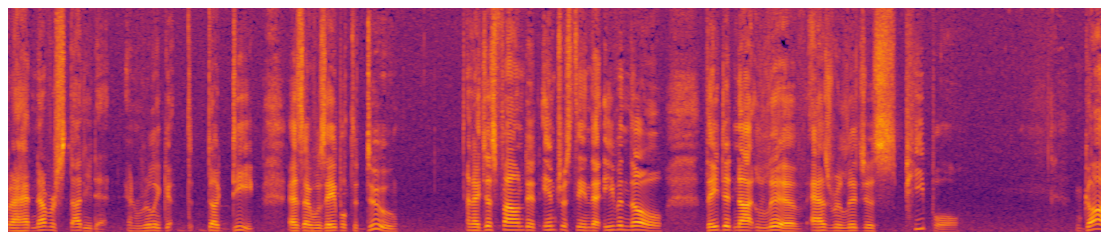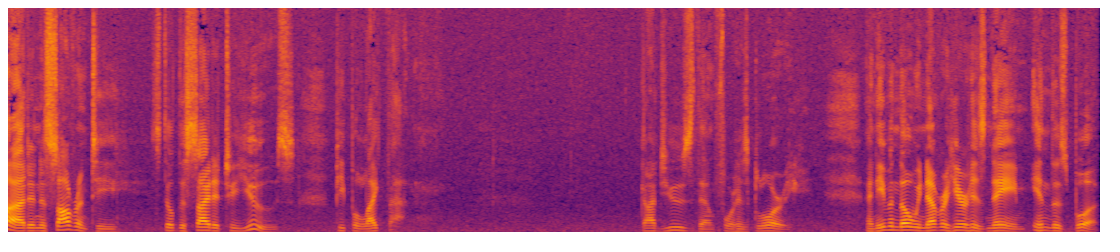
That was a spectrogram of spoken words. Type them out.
but I had never studied it and really d- dug deep as I was able to do. And I just found it interesting that even though they did not live as religious people, God, in His sovereignty, still decided to use people like that. God used them for His glory. And even though we never hear His name in this book,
